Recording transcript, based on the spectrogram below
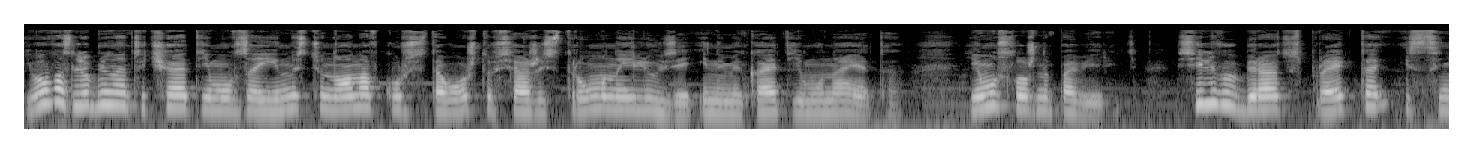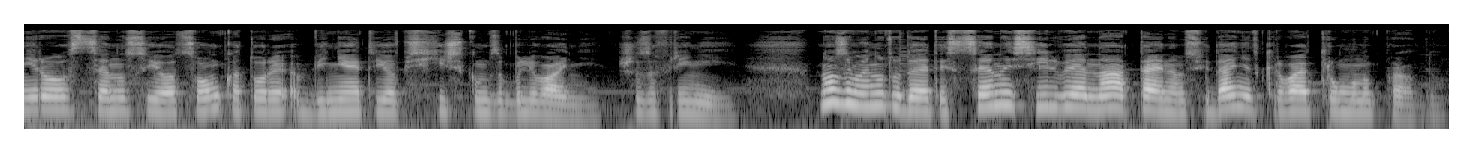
Его возлюбленная отвечает ему взаимностью, но она в курсе того, что вся жизнь Трумана – иллюзия, и намекает ему на это. Ему сложно поверить. Сильвию убирают из проекта, сценировав сцену с ее отцом, который обвиняет ее в психическом заболевании – шизофрении. Но за минуту до этой сцены Сильвия на тайном свидании открывает Труману правду.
